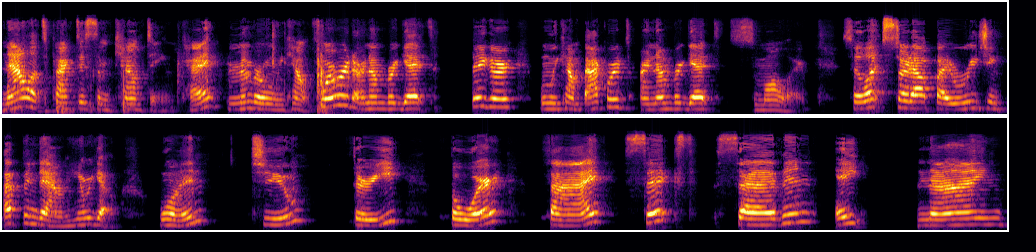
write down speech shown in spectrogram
Now let's practice some counting, okay? Remember when we count forward, our number gets bigger. When we count backwards, our number gets smaller. So let's start out by reaching up and down. Here we go. One, two, three, four, five, six, seven, eight, nine,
